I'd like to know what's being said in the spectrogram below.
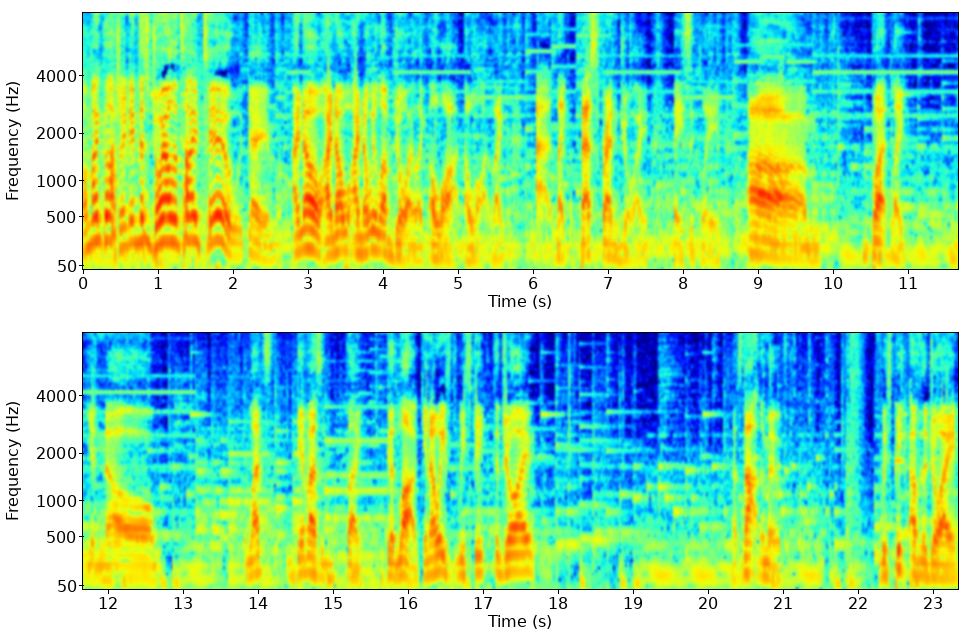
Oh my gosh, I name this Joy all the time too. Game. I know, I know, I know. We love Joy like a lot, a lot. Like, uh, like best friend Joy, basically. Um, but like, you know, let's give us like good luck. You know, we we speak the Joy. That's not the move we speak of the joy,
